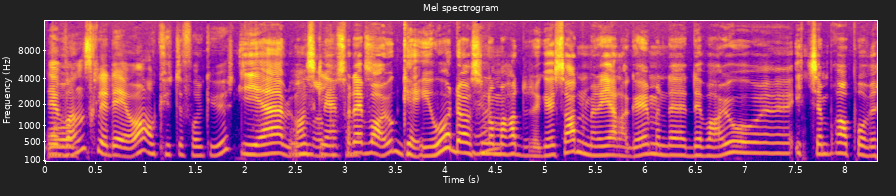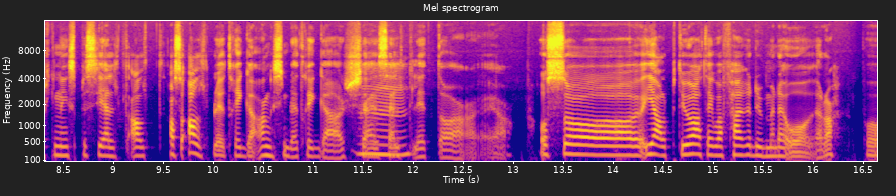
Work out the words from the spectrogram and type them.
Det er Og- vanskelig, det òg, å kutte folk ut. Jævlig vanskelig. 100%. For det var jo gøy òg. Så Når vi hadde det gøy, så hadde vi det jævla gøy, men det, det var jo eh, ikke en bra påvirkning, spesielt alt. Altså alt ble trigga. Angsten ble trigga, selvtillit og ja. Og så hjalp det jo at jeg var ferdig med det året, da. På,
